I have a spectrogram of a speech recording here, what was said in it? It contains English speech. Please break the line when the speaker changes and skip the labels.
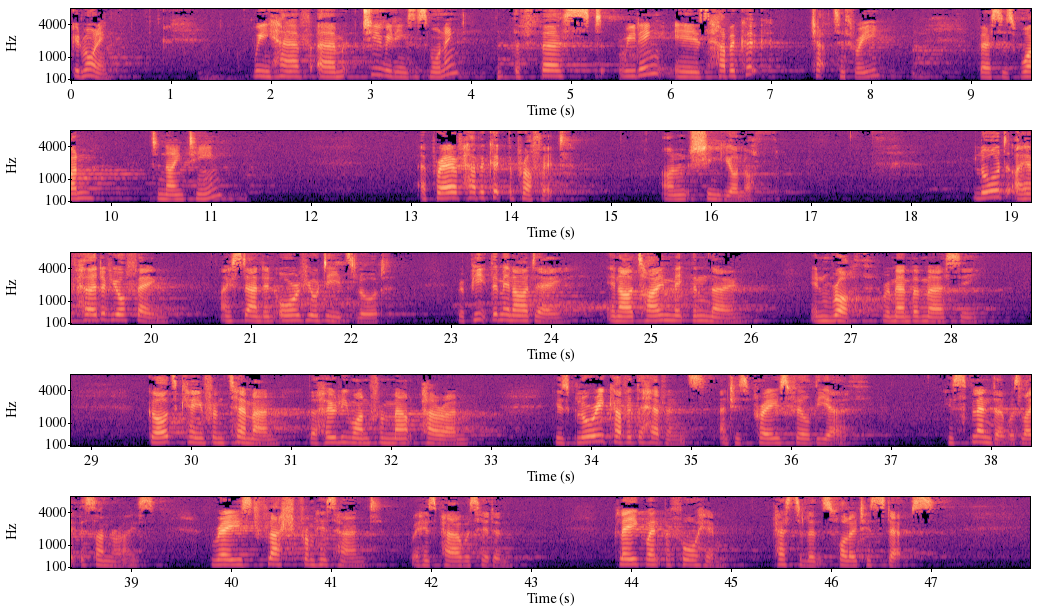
Good morning. We have um, two readings this morning. The first reading is Habakkuk chapter 3, verses 1 to 19. A prayer of Habakkuk the prophet on Shigionoth. Lord, I have heard of your fame. I stand in awe of your deeds, Lord. Repeat them in our day. In our time, make them known. In wrath, remember mercy. God came from Teman, the Holy One from Mount Paran. His glory covered the heavens, and his praise filled the earth. His splendor was like the sunrise. Rays flashed from his hand, where his power was hidden. Plague went before him. Pestilence followed his steps.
